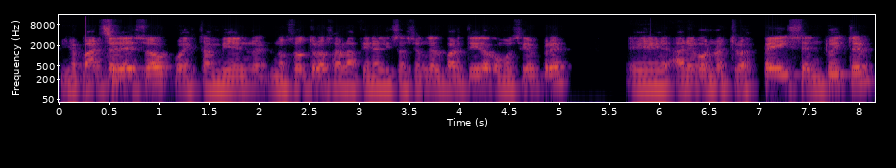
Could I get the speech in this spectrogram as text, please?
Y aparte de eso, pues también nosotros a la finalización del partido, como siempre, eh, haremos nuestro space en Twitter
